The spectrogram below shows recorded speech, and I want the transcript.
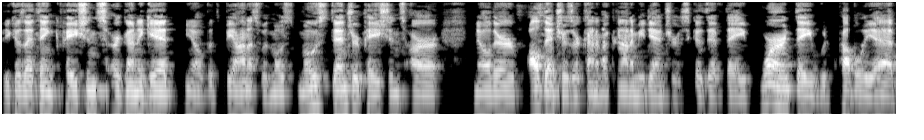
because I think patients are going to get you know. Let's be honest with most most denture patients are you know they're all dentures are kind of economy dentures because if they weren't, they would probably have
